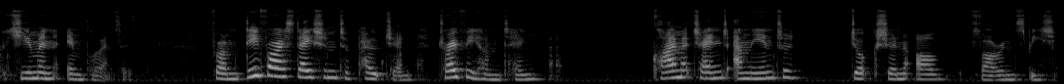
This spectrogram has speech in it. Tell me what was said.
human influences. From deforestation to poaching, trophy hunting, climate change, and the introduction of foreign species.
